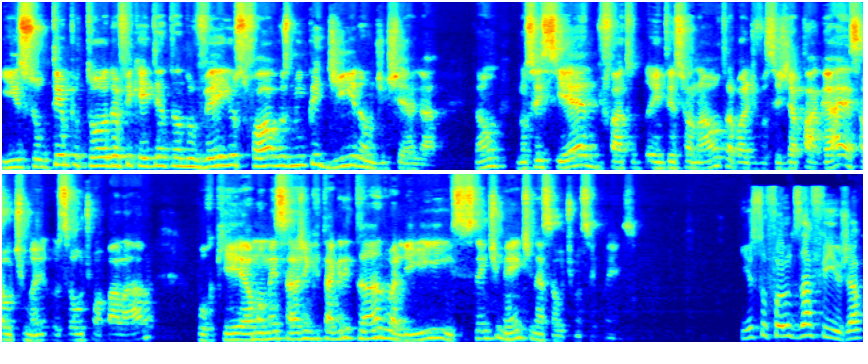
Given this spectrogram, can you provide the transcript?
Isso o tempo todo eu fiquei tentando ver e os fogos me impediram de enxergar. Então, não sei se é de fato intencional o trabalho de vocês de apagar essa última, essa última palavra, porque é uma mensagem que está gritando ali insistentemente nessa última sequência. Isso foi um desafio, já,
